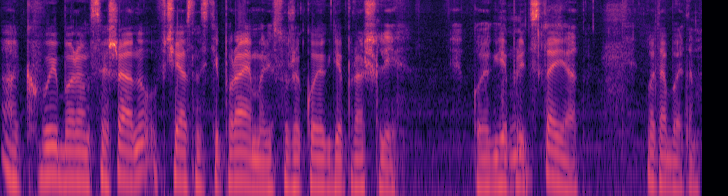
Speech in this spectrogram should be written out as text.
а к выборам США, ну, в частности, праймарис уже кое-где прошли, кое-где mm-hmm. предстоят. Вот об этом.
